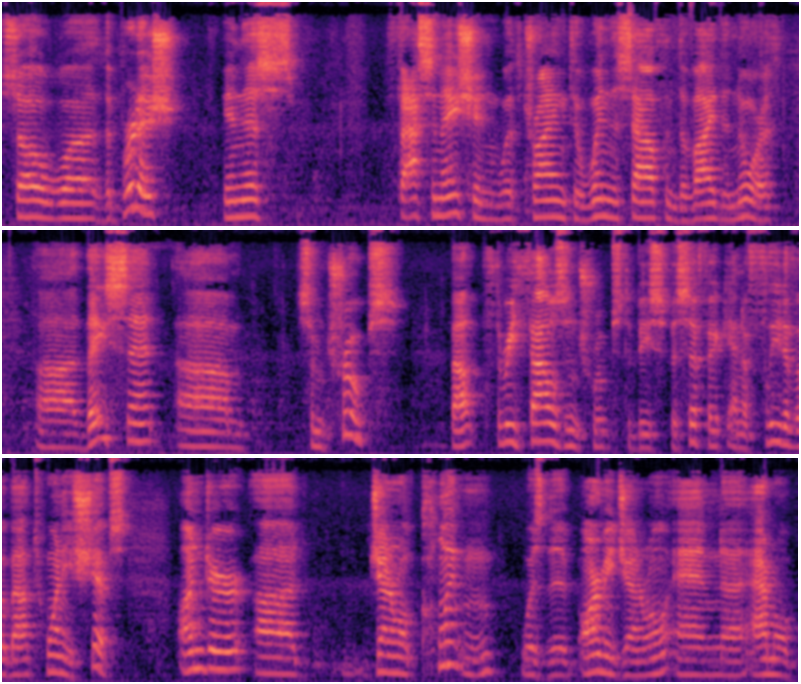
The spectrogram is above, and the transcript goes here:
So uh, the British, in this fascination with trying to win the South and divide the North, uh, they sent um, some troops about 3,000 troops to be specific, and a fleet of about 20 ships under uh, General Clinton was the Army general, and uh, Admiral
